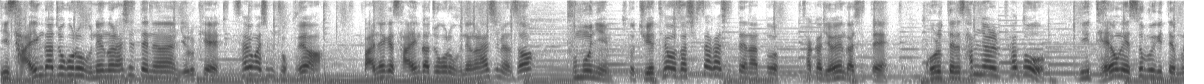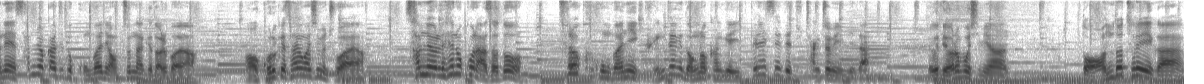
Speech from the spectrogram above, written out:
이 4인 가족으로 운행을 하실 때는 이렇게 사용하시면 좋고요. 만약에 4인 가족으로 운행을 하시면서 부모님 또 뒤에 태워서 식사 가실 때나 또 잠깐 여행 가실 때 그럴 때는 3열 펴도 이 대형 SUV이기 때문에 3열까지도 공간이 엄청나게 넓어요. 어, 그렇게 사용하시면 좋아요. 3열을 해놓고 나서도 트렁크 공간이 굉장히 넉넉한 게 이 펠리세이드의 장점입니다. 여기도 열어보시면 또 언더 트레이가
